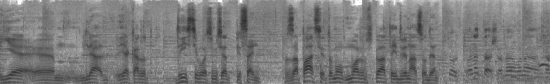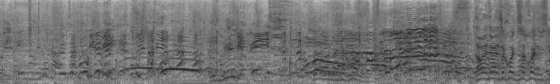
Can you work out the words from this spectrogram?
Є ем, для, як кажуть, 280 пісень в запасі, тому можемо співати і 12 годин. Вона теж, вона, вона. Давай, давай, заходьте, заходьте всі.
